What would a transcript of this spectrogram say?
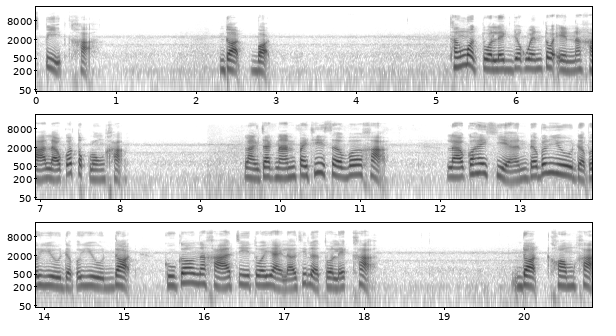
speed ค่ะ dot bot ทั้งหมดตัวเล็กยกเว้นตัว n นะคะ แล้วก็ตกลงค่ะ หลังจากนั้นไปที่เซิร์ฟเวอร์ค่ะ แล้วก็ให้เขียน www google นะคะ g ตัวใหญ่แล้วที่เหลือตัวเล็กค่ะ .com ค่ะ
